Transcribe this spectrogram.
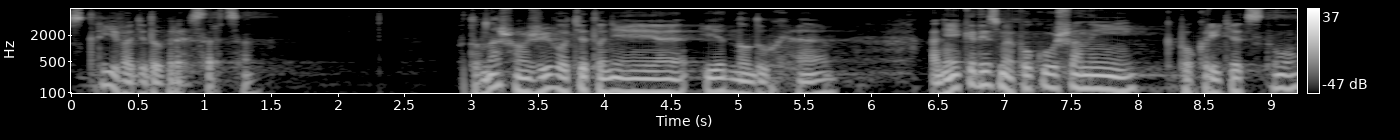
skrývať dobré srdce. V tom našom živote to nie je jednoduché. A niekedy sme pokúšaní k pokritectvu,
